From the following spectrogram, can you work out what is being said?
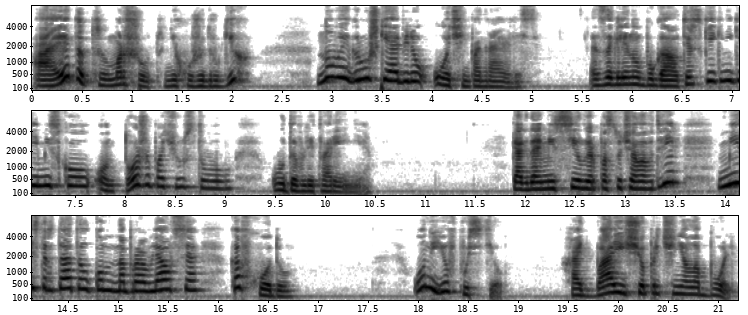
а этот маршрут не хуже других. Новые игрушки Абелю очень понравились. Заглянув в бухгалтерские книги мисс Коул, он тоже почувствовал удовлетворение. Когда мисс Силвер постучала в дверь, мистер Таттлком направлялся ко входу. Он ее впустил. Ходьба еще причиняла боль,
